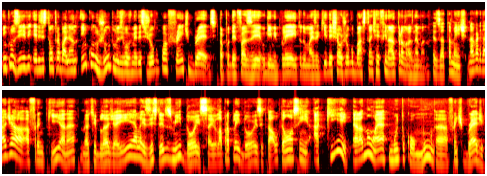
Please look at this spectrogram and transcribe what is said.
Inclusive, eles estão trabalhando em conjunto no desenvolvimento desse jogo com a French Bread, para poder fazer o gameplay e tudo mais aqui, deixar o jogo bastante refinado para nós, né, mano? Exatamente. Na verdade, a, a franquia, né, Melty Blood aí, ela existe desde 2002, saiu lá para Play 2 e tal. Então, assim, aqui ela não é muito comum. A French Bread,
